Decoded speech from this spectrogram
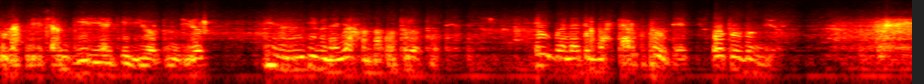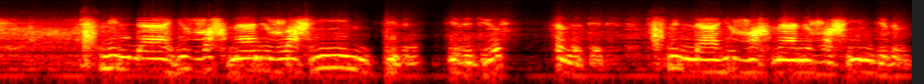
Uzatmayacağım, geriye geliyordum diyor. Dizinin dibine yakında otur otur dedi. Ey beledi muhtar otur dedi. Oturdum diyor. Bismillahirrahmanirrahim dedim. Dedi diyor. Sen de dedi. Bismillahirrahmanirrahim dedim.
